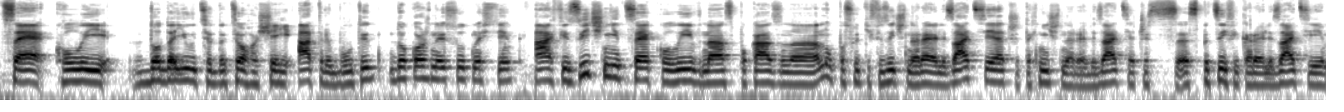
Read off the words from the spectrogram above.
це коли додаються до цього ще й атрибути до кожної сутності. А фізичні це коли в нас показана, ну, по суті, фізична реалізація, чи технічна реалізація, чи специфіка реалізації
